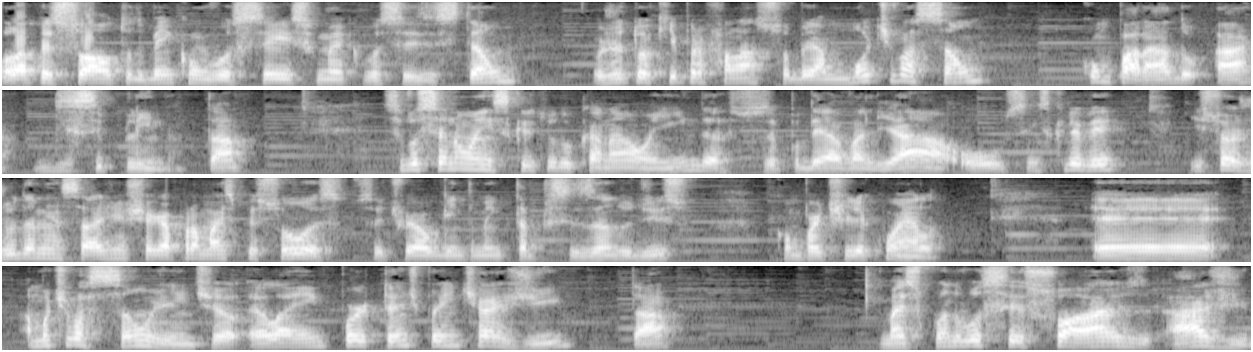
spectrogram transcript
Olá pessoal, tudo bem com vocês? Como é que vocês estão? Hoje eu estou aqui para falar sobre a motivação comparado à disciplina, tá? Se você não é inscrito do canal ainda, se você puder avaliar ou se inscrever, isso ajuda a mensagem a chegar para mais pessoas. Se tiver alguém também que está precisando disso, compartilha com ela. É, a motivação, gente, ela é importante para a gente agir, tá? Mas quando você só age,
